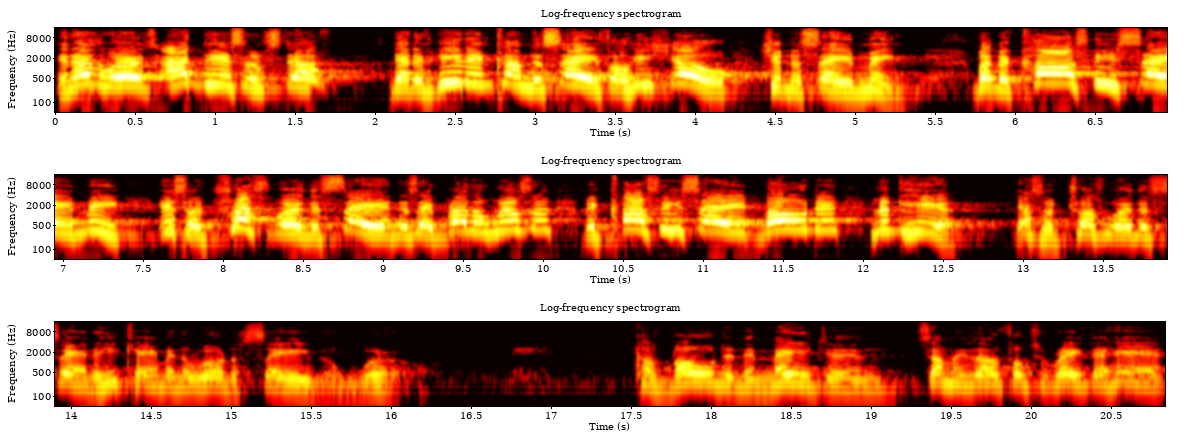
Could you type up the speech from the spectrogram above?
In other words, I did some stuff that if he didn't come to save, for he sure shouldn't have saved me. But because he saved me, it's a trustworthy saying to say, Brother Wilson, because he saved Boldin, look here. That's a trustworthy saying that he came in the world to save the world. Because Boldin and Major and some of these other folks who raised their hand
